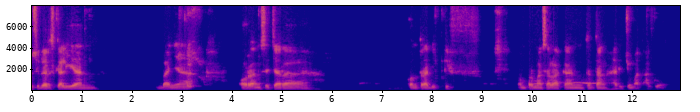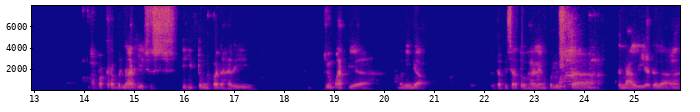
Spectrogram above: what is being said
Saudara sekalian, banyak orang secara kontradiktif mempermasalahkan tentang hari Jumat Agung. Apakah benar Yesus dihitung pada hari Jumat dia meninggal? Tetapi satu hal yang perlu kita kenali adalah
